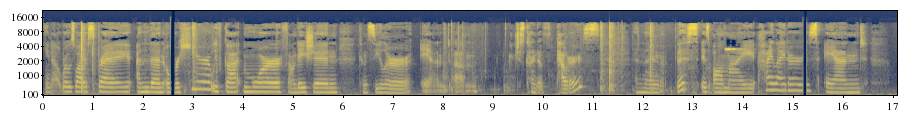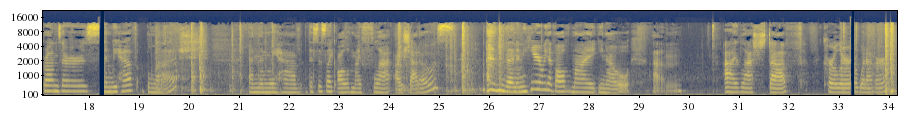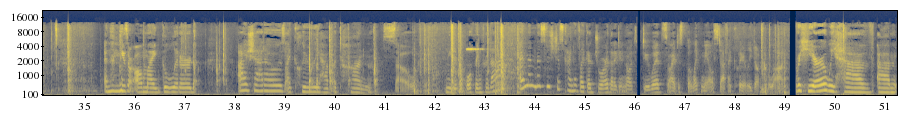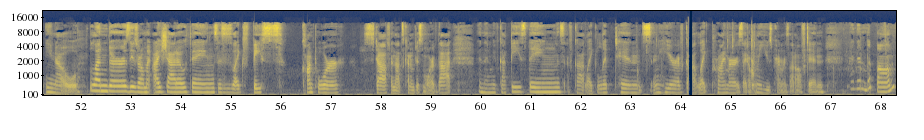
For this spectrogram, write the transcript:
you know, rose water spray. And then over here we've got more foundation, concealer, and um, just kind of powders. And then this is all my highlighters and bronzers. And we have blush. And then we have, this is like all of my flat eyeshadows. And then in here we have all of my, you know, um, eyelash stuff, curler, whatever. And then these are all my glittered eyeshadows. I clearly have a ton, so needed the whole thing for that. And then this is just kind of like a drawer that I didn't know what to do with, so I just put like nail stuff. I clearly don't have a lot. Over here we have, um, you know, blenders. These are all my eyeshadow things. This is like face contour stuff, and that's kind of just more of that. And then we've got these things. I've got like lip tints, and here I've got like primers. I don't really use primers that often. And then lip balm.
